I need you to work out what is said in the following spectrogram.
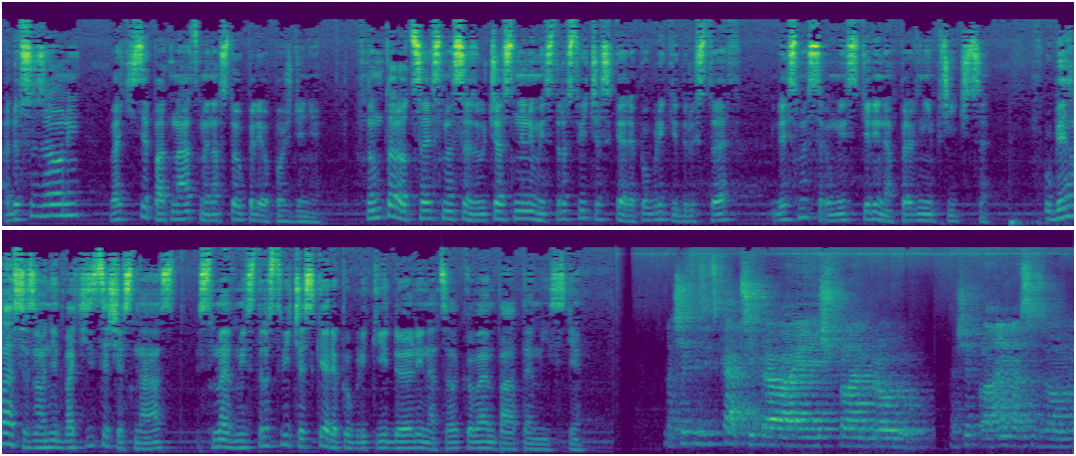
A do sezóny 2015 jsme nastoupili opožděně. V tomto roce jsme se zúčastnili mistrovství České republiky družstev, kde jsme se umístili na první příčce. V uběhlé sezóně 2016 jsme v mistrovství České republiky dojeli na celkovém pátém místě. Naše fyzická příprava je již v plném proudu. Naše plány na sezónu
